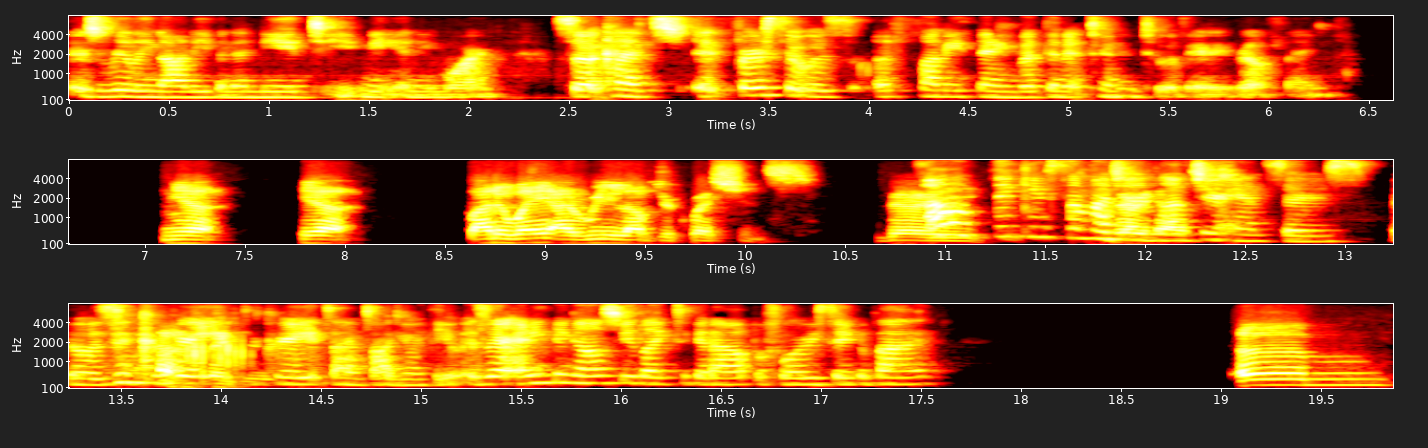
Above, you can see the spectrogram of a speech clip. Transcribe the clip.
there's really not even a need to eat meat anymore. So it kind of, at first it was a funny thing, but then it turned into a very real thing. Yeah. Yeah. By the way, I really loved your questions. Very, oh, thank you so much. I loved your answers. It was a great, great time talking with you. Is there anything else you'd like to get out before we say goodbye? Um,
